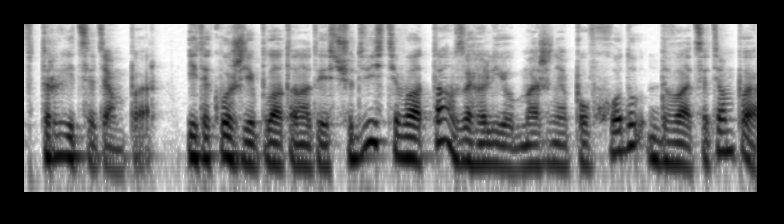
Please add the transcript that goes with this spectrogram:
в 30 А. І також є плата на 1200 Вт, там взагалі обмеження по входу 20 А.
